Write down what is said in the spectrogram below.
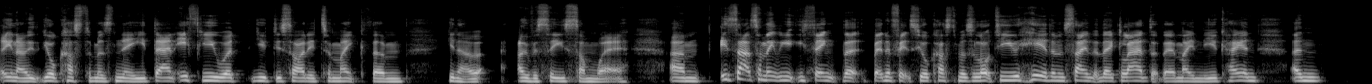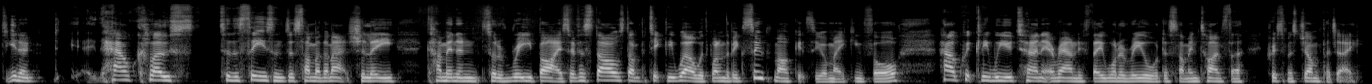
you know your customers need than if you were you decided to make them you know overseas somewhere. Um, is that something that you think that benefits your customers a lot? Do you hear them saying that they're glad that they're made in the uk and and you know how close to the season do some of them actually come in and sort of rebuy? So if a style's done particularly well with one of the big supermarkets that you're making for, how quickly will you turn it around if they want to reorder some in time for Christmas jumper day?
